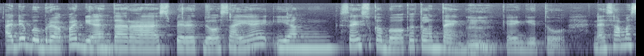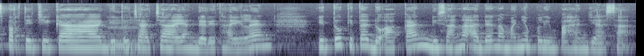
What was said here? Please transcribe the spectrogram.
ada beberapa di antara spirit doll saya yang saya suka bawa ke kelenteng Hmm. kayak gitu. Nah sama seperti Cika gitu Caca yang dari Thailand itu kita doakan di sana ada namanya pelimpahan jasa.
